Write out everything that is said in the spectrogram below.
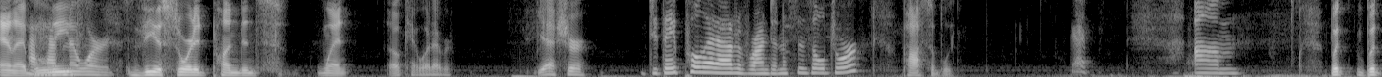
And I I have believe no words. the assorted pundits went, okay, whatever. Yeah, sure. Did they pull that out of Ron Dennis's old drawer? Possibly. Okay. Um. But but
